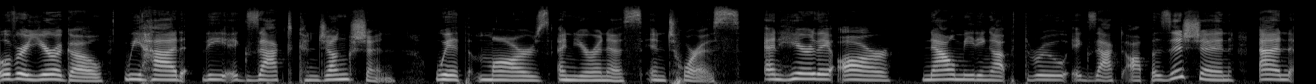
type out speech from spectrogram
over a year ago, we had the exact conjunction with Mars and Uranus in Taurus. And here they are now meeting up through exact opposition and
